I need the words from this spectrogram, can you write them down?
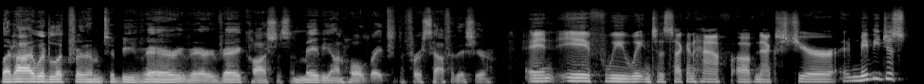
but I would look for them to be very, very, very cautious and maybe on hold right for the first half of this year. And if we wait into the second half of next year, maybe just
